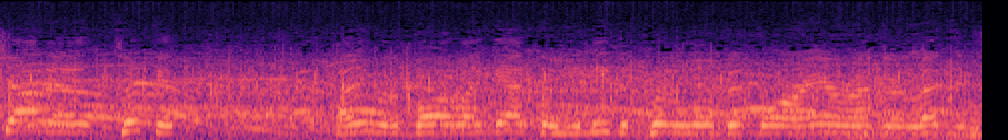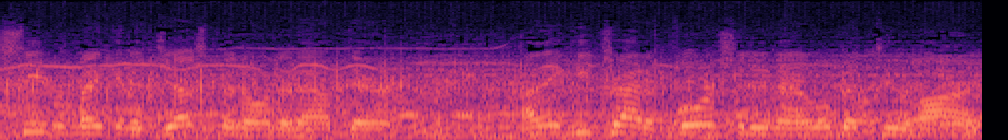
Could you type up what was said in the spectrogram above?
shot at it, took it. I think with a ball like that, though, you need to put a little bit more air under and let the receiver make an adjustment on it out there. I think he tried to force it in there a little bit too hard.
